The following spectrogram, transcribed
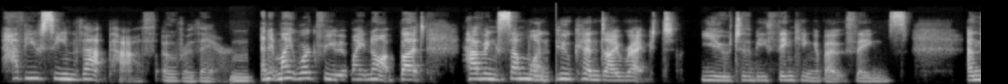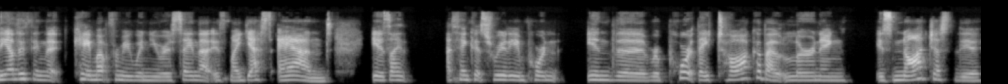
have you seen that path over there? Mm. And it might work for you, it might not. But having someone who can direct you to be thinking about things. And the other thing that came up for me when you were saying that is my yes and is I I think it's really important in the report they talk about learning is not just the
